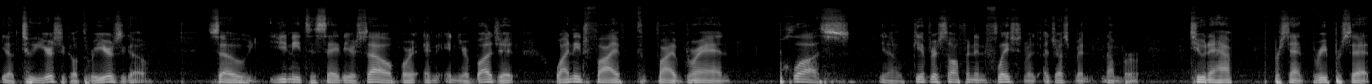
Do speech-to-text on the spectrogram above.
you know, two years ago, three years ago. So you need to say to yourself, or in, in your budget, well, I need five five grand plus, you know, give yourself an inflation adjustment number, two and a half percent, three percent.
